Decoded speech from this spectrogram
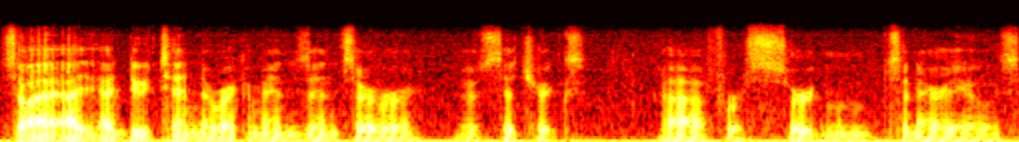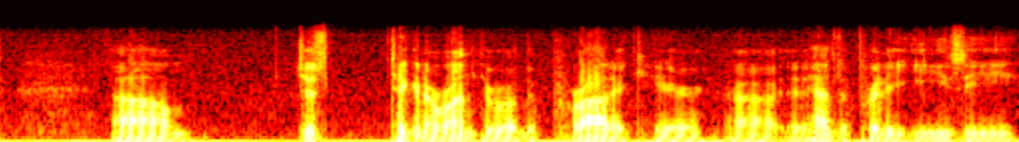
So I, I, I do tend to recommend Xen Server or Citrix uh, for certain scenarios. Um, just taking a run through of the product here, uh, it has a pretty easy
